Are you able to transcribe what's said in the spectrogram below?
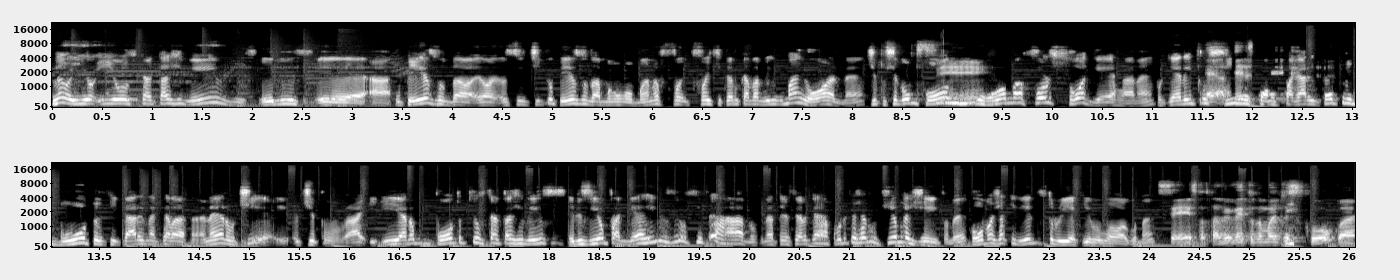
Não, e, e os cartagineses, eles. É, a, o peso da. Eu, eu, senti que o peso da mão romana foi, foi ficando cada vez maior, né? Tipo, chegou um ponto que Roma forçou a guerra, né? Porque era impossível é, os caras pagarem tanto tributo e ficarem naquela. né? Não tinha tipo, e era um ponto que os cartaginenses, eles iam pra guerra e eles iam se ferrar. Na Terceira Guerra Pública já não tinha mais jeito, né? Roma já queria destruir aquilo logo, né? Sim, só tava inventando uma desculpa.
